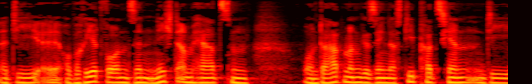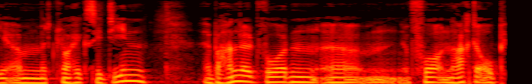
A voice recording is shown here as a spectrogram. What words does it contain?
äh, die äh, operiert worden sind, nicht am Herzen. Und da hat man gesehen, dass die Patienten, die ähm, mit Chlorhexidin äh, behandelt wurden, ähm, vor und nach der OP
